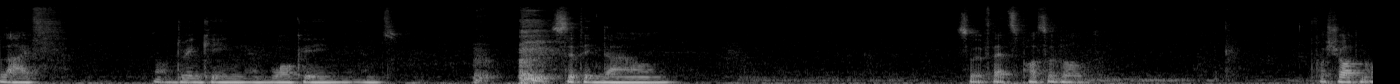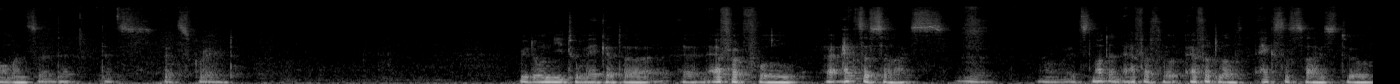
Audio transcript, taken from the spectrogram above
life, you know, drinking and walking and sitting down, So if that's possible for short moments, uh, that that's that's great. We don't need to make it a, an effortful uh, exercise. No, it's not an effortful, effortless exercise to,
